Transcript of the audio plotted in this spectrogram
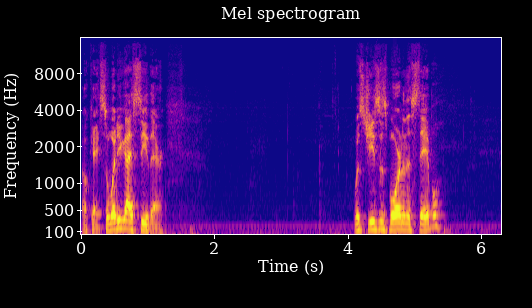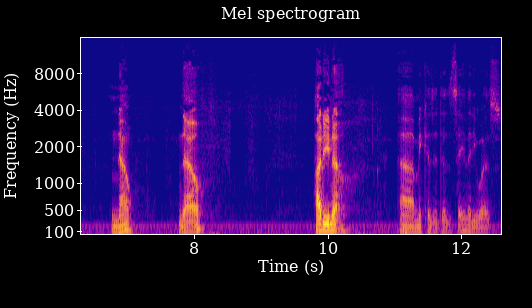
Okay, so what do you guys see there? Was Jesus born in the stable? No, No. How do you know? uh, because it doesn't say that he was.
